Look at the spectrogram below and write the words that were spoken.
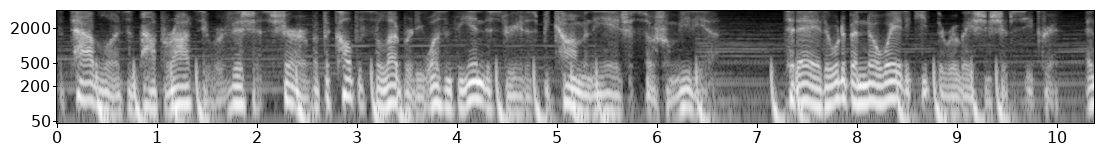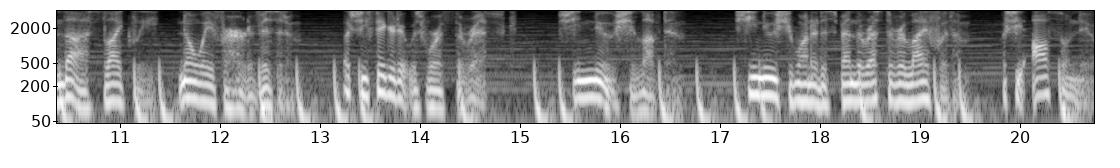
The tabloids and paparazzi were vicious, sure, but the cult of celebrity wasn't the industry it has become in the age of social media. Today, there would have been no way to keep the relationship secret, and thus, likely, no way for her to visit him. But she figured it was worth the risk. She knew she loved him. She knew she wanted to spend the rest of her life with him, but she also knew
